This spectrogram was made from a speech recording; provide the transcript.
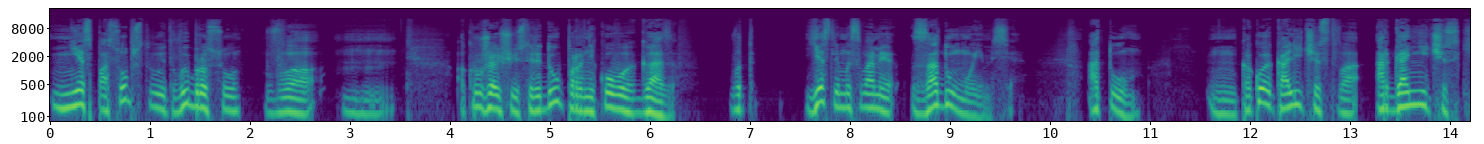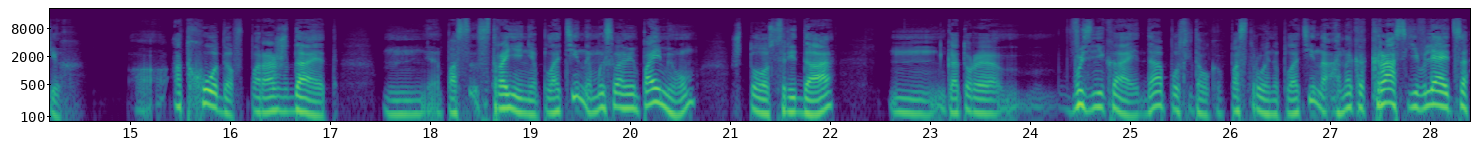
не способствует выбросу в окружающую среду парниковых газов. Вот если мы с вами задумаемся о том, какое количество органических а, отходов порождает строение плотины, мы с вами поймем, что среда, которая возникает, да, после того, как построена плотина, она как раз является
